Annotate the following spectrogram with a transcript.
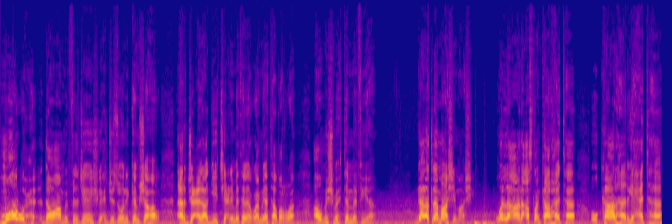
مو أروح دوامي في الجيش يحجزوني كم شهر أرجع ألاقيك يعني مثلا رميتها برا أو مش مهتمة فيها. قالت له ماشي ماشي. ولا أنا أصلا كارهتها وكارهة ريحتها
